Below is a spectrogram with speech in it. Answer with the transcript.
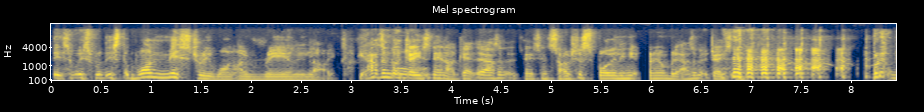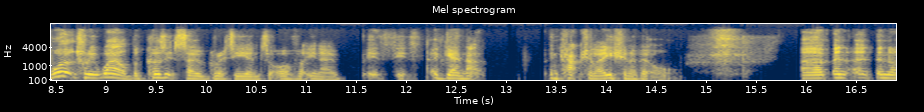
it's, it's it's the one mystery one I really like. Like it hasn't got Mm. Jason in. I get it hasn't got Jason, so I was just spoiling it for anyone, but it hasn't got Jason. but it works really well because it's so gritty and sort of you know it's it's again that encapsulation of it all. Um, and and and uh,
